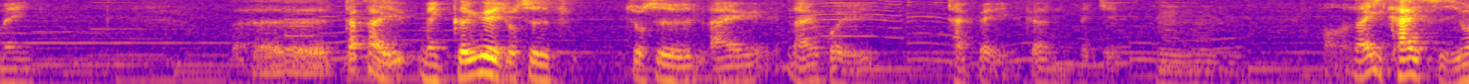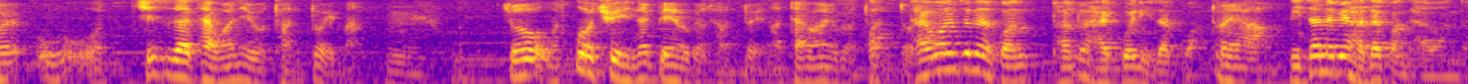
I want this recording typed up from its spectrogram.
每，呃，大概每个月就是就是来来回台北跟北京，嗯。那一开始，因为我我其实，在台湾也有团队嘛，嗯，就是我过去那边有个团队，那台湾有个团队，台湾这边的管团队还归你在管，对啊，你在那边还在管台湾的，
